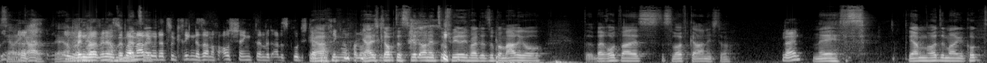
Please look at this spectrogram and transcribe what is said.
ist ja egal. Haben wenn wir, wenn wir Super Mario Zeit. dazu kriegen, dass er noch ausschenkt, dann wird alles gut. Ich glaube, Ja, dann kriegen wir ein paar Leute. ja, ich glaube, das wird auch nicht so schwierig, weil der Super Mario bei Rot-Weiß, das läuft gar nicht. Du. Nein? Nee, das, wir haben heute mal geguckt.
